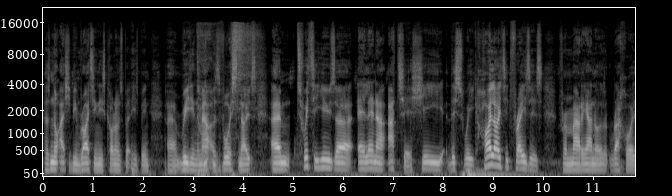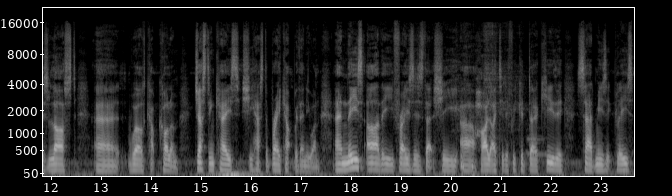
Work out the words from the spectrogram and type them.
has not actually been writing these columns, but he's been um, reading them out as voice notes. Um, Twitter user Elena H. She this week highlighted phrases from Mariano Rajoy's last uh, World Cup column, just in case she has to break up with anyone. And these are the phrases that she uh, highlighted. If we could uh, cue the sad music, please.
